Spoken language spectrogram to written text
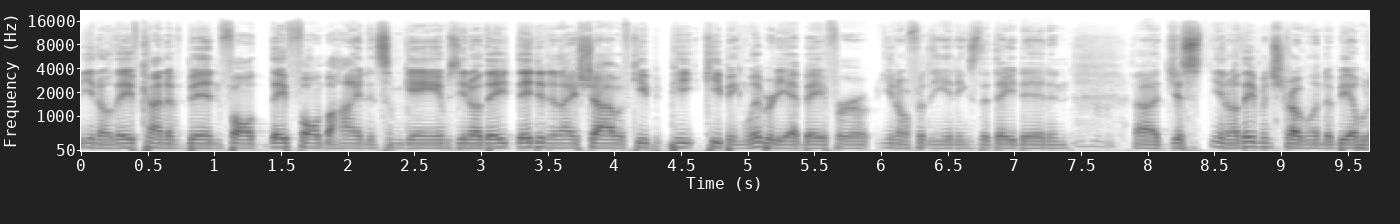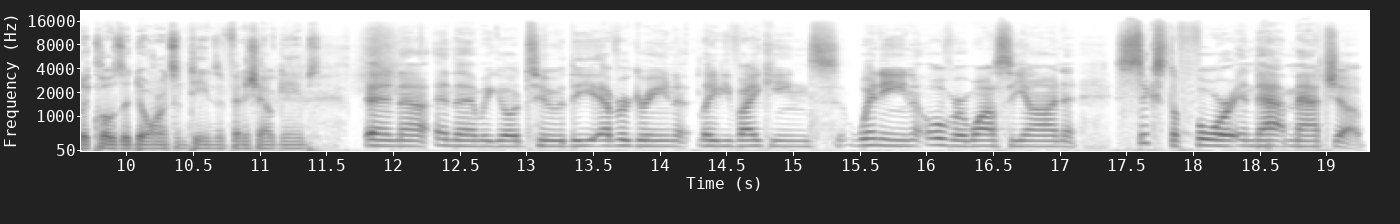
you know they've kind of been fall they've fallen behind in some games. You know they, they did a nice job of keep, pe- keeping Liberty at bay for you know for the innings that they did, and uh, just you know they've been struggling to be able to close the door on some teams and finish out games. And uh, and then we go to the Evergreen Lady Vikings winning over Wauseon six to four in that matchup.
